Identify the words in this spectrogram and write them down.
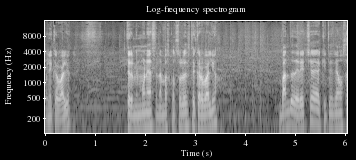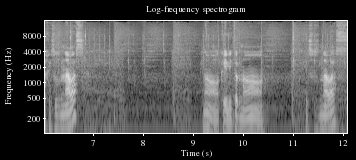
William Carvalho. 3.000 monedas en ambas consolas este Carvalho. Banda derecha, aquí tendríamos a Jesús Navas. No, Litor no. Jesús Navas.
